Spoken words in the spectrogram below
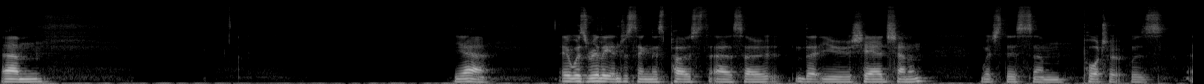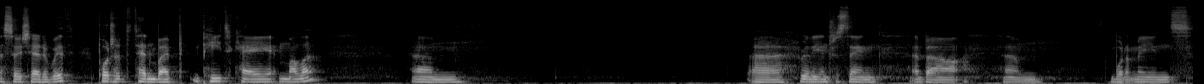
Um, yeah, it was really interesting this post. Uh, so that you shared, Shannon, which this um, portrait was associated with. Portrait taken by Pete K. Muller. Um, uh, really interesting about um, what it means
